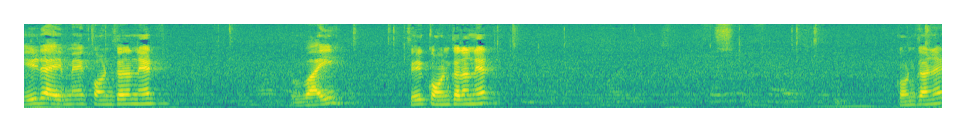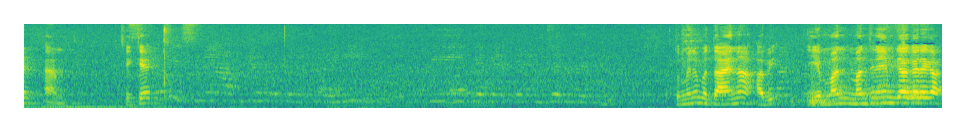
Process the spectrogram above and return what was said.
ई ड्राइव में कौन कलर नेट? वाई फिर कौन कलर नेट? कौन कलर नेट? एम ठीक है? तो मैंने बताया ना अभी ये मंथ मंथ नेम क्या करेगा?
